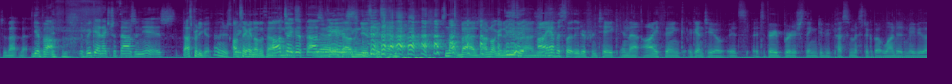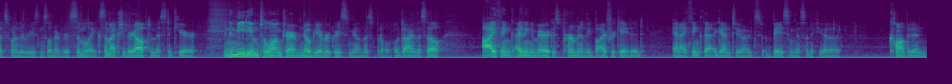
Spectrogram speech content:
So that, that Yeah, but if we get an extra thousand years, that's pretty good. That's I'll take good. another thousand. I'll take years. a thousand Take years. a thousand years. It's, it's not bad. I'm not going to be around. I know. have a slightly different take in that I think, again, to you, it's it's a very British thing to be pessimistic about London. Maybe that's one of the reasons I'll never assimilate, because I'm actually very optimistic here, in the medium to long term. Nobody ever agrees with me on this, but I'll, I'll die on this hill. I think I think America's permanently bifurcated, and I think that again too. I'm basing this on if you had a competent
